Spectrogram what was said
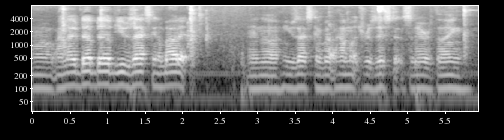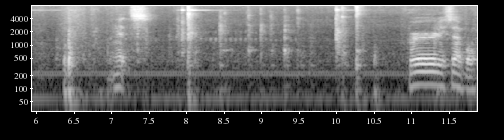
Uh, I know Dub Dub, you was asking about it. And uh, he was asking about how much resistance and everything. It's pretty simple.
